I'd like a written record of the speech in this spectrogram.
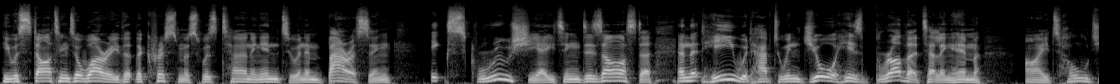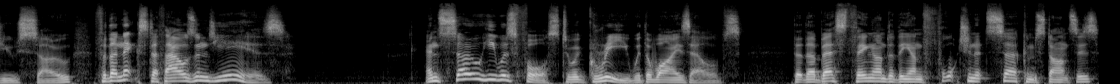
he was starting to worry that the Christmas was turning into an embarrassing, excruciating disaster, and that he would have to endure his brother telling him, I told you so, for the next a thousand years. And so he was forced to agree with the wise elves that the best thing under the unfortunate circumstances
